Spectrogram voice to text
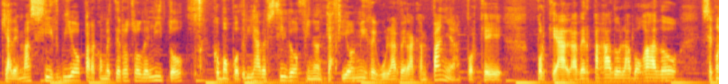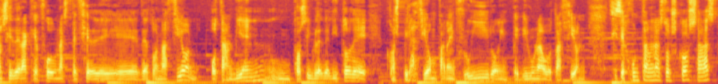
que además sirvió para cometer otro delito, como podría haber sido financiación irregular de la campaña, porque, porque al haber pagado el abogado se considera que fue una especie de, donación, o también un posible delito de conspiración para influir o impedir una votación. Si se juntan las dos cosas,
